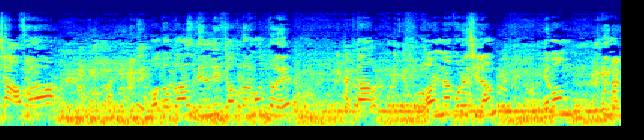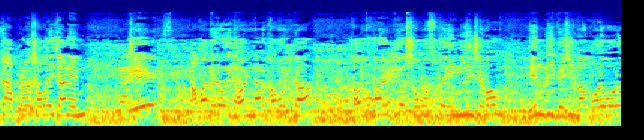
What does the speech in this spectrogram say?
আচ্ছা আমরা গতকাল দিল্লির যন্তর মন্তরে একটা ধর্ণা করেছিলাম এবং ইতিমধ্যে আপনারা সবাই জানেন যে আমাদের ওই ধর্নার খবরটা সর্বভারতীয় সমস্ত ইংলিশ এবং হিন্দি, বেশিরভাগ বড় বড়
